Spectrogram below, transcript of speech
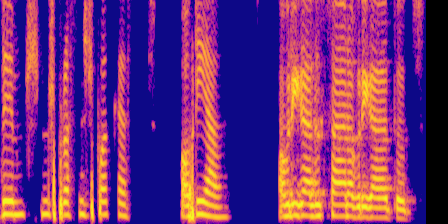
vemos nos próximos podcasts. Obrigada. Obrigada, Sara. Obrigada a todos.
